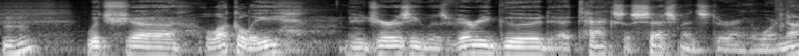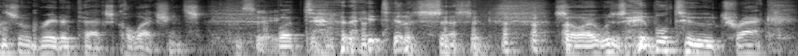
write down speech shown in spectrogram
mm-hmm. which uh, luckily New Jersey was very good at tax assessments during the war, not so great at tax collections. But they did assess it. So I was able to track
